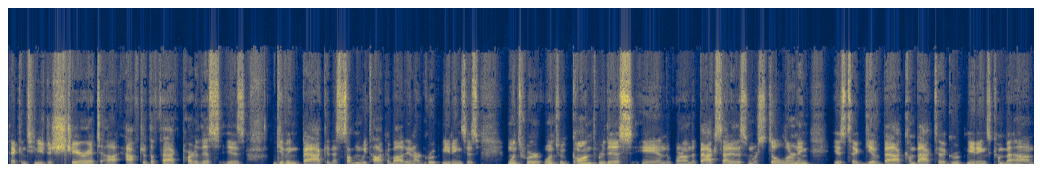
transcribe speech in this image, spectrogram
that continue to share it uh, after the fact. Part of this is giving back, and that's something we talk about in our group meetings. Is once we're once we've gone through this and we're on the backside of this and we're still learning, is to give back, come back to the group meetings, come um,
